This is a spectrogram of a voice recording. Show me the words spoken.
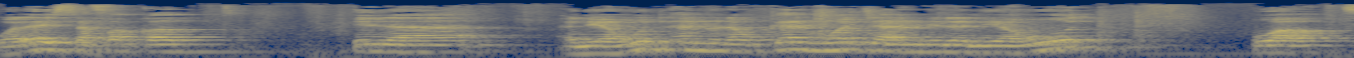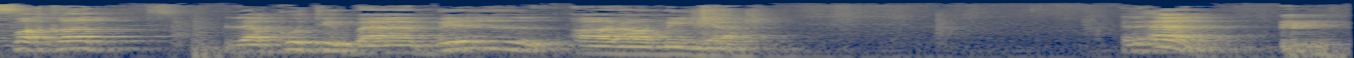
وليس فقط إلى اليهود لأنه لو كان موجها إلى اليهود وفقط لكتب بالآرامية. الآن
